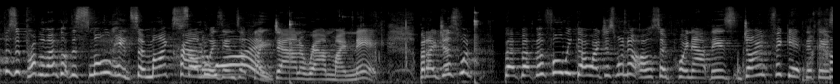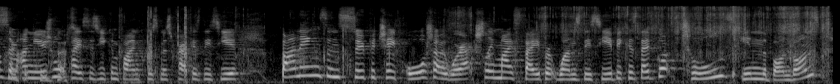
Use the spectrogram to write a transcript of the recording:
opposite problem. I've got the small head, so my crown do always ends up like down around my neck. But I just want. But, but before we go, I just want to also point out there's don't forget that there's some unusual places you can find Christmas crackers this year. Bunnings and Super Cheap Auto were actually my favourite ones this year because they've got tools in the bonbons.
